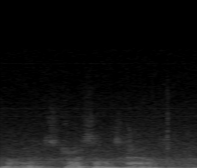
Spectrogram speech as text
I'm not going to destroy someone's house.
